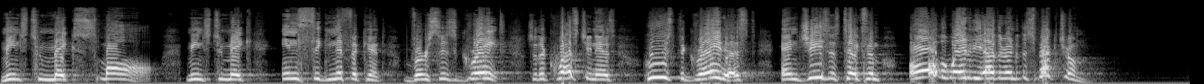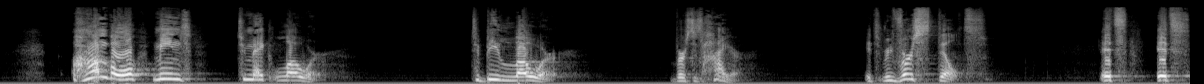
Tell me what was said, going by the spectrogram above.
means to make small, means to make insignificant versus great. So the question is, who's the greatest? And Jesus takes them all the way to the other end of the spectrum. Humble means to make lower, to be lower versus higher. It's reverse stilts. It's, it's,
